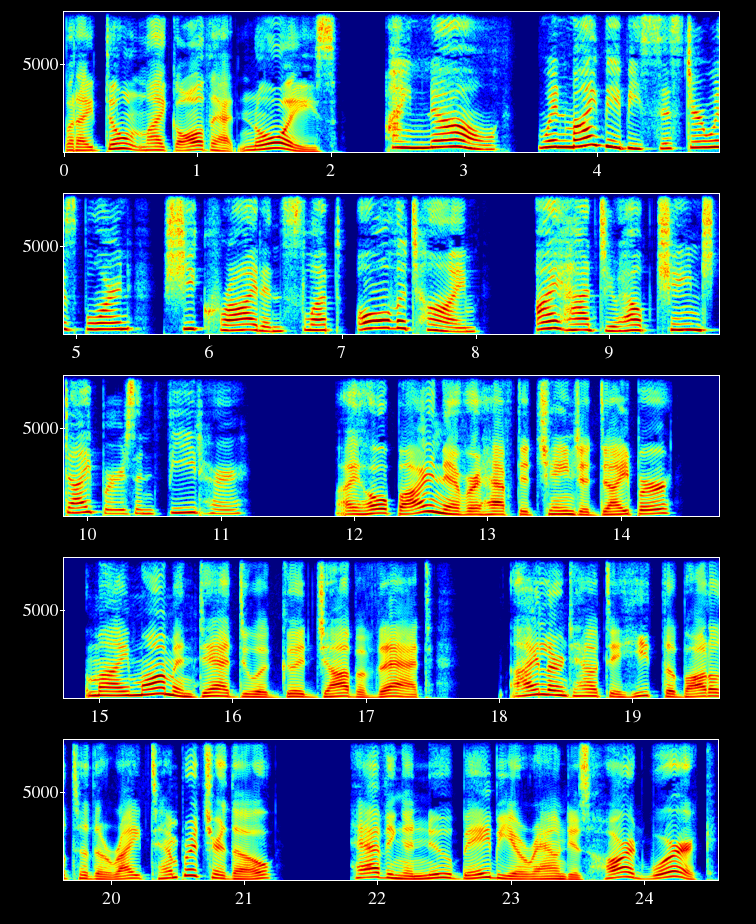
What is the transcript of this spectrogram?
but I don't like all that noise. I know. When my baby sister was born, she cried and slept all the time. I had to help change diapers and feed her. I hope I never have to change a diaper. My mom and dad do a good job of that. I learned how to heat the bottle to the right temperature, though. Having a new baby around is hard work.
